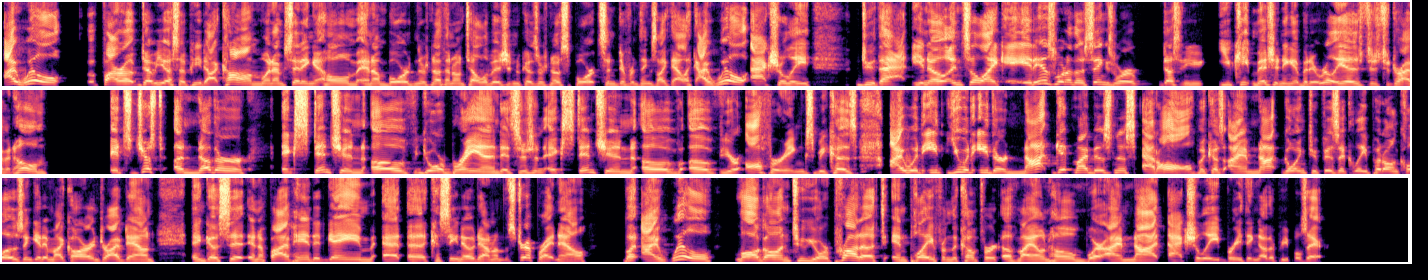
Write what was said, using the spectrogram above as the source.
i will fire up WSOP.com when I'm sitting at home and I'm bored and there's nothing on television because there's no sports and different things like that. Like I will actually do that, you know? And so like it is one of those things where Dustin, you, you keep mentioning it, but it really is just to drive it home. It's just another extension of your brand it's just an extension of of your offerings because i would e- you would either not get my business at all because i am not going to physically put on clothes and get in my car and drive down and go sit in a five-handed game at a casino down on the strip right now but i will log on to your product and play from the comfort of my own home where I'm not actually breathing other people's air.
